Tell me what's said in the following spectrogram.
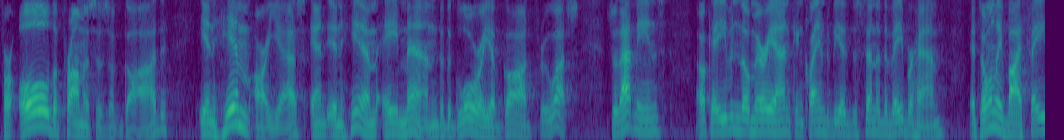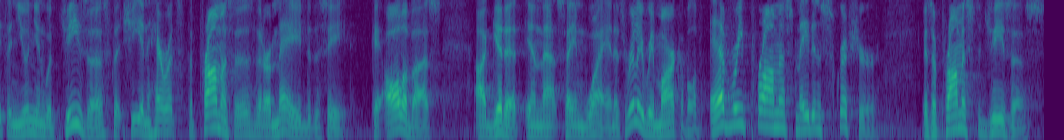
For all the promises of God in Him are yes, and in Him amen, to the glory of God through us. So that means Okay, even though Marianne can claim to be a descendant of Abraham, it's only by faith and union with Jesus that she inherits the promises that are made to the seed. Okay, all of us uh, get it in that same way. And it's really remarkable. If every promise made in Scripture is a promise to Jesus,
